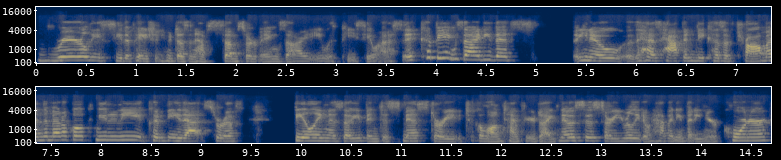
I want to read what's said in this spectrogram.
rarely see the patient who doesn't have some sort of anxiety with PCOS. It could be anxiety that's, you know, has happened because of trauma in the medical community. It could be that sort of feeling as though you've been dismissed or you took a long time for your diagnosis or you really don't have anybody in your corner.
